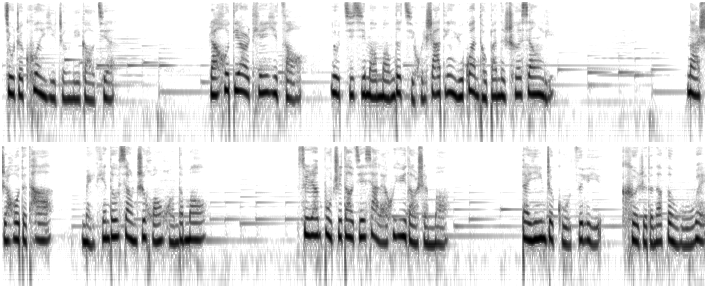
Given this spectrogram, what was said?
就着困意整理稿件。然后第二天一早又急急忙忙地挤回沙丁鱼罐头般的车厢里。那时候的他，每天都像只惶惶的猫。虽然不知道接下来会遇到什么，但因着骨子里刻着的那份无畏，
